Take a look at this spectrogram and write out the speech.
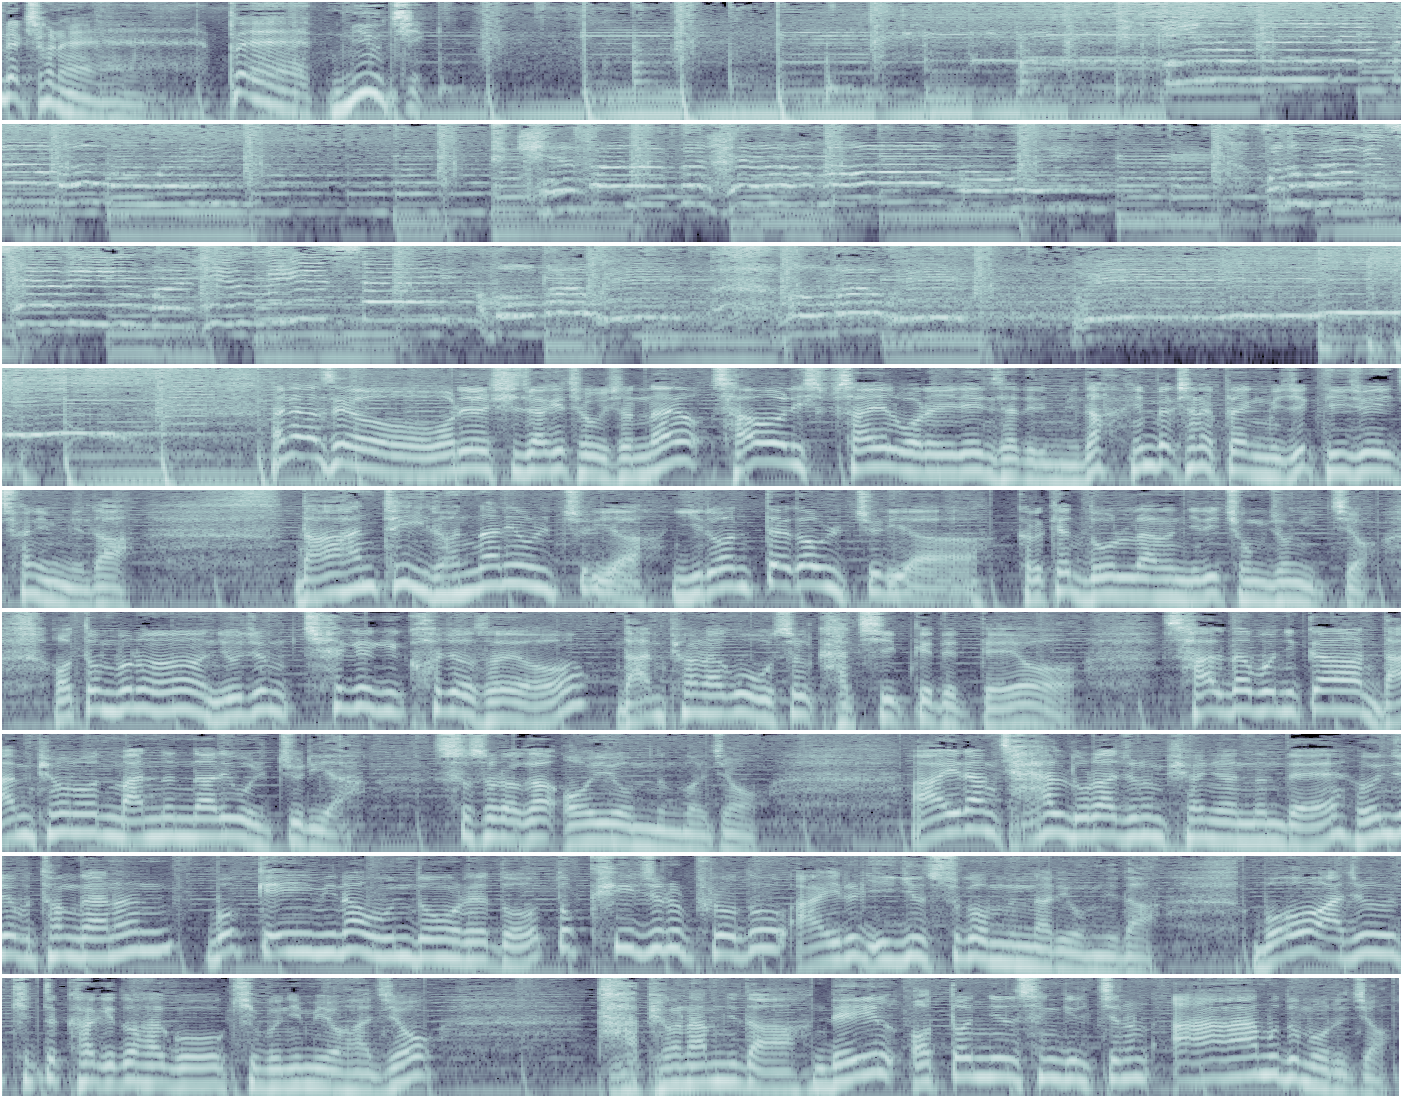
임백천의 백뮤직 안녕하세요. 월요일 시작이 좋으셨나요? 4월 24일 월요일에 인사드립니다. 임백천의 백뮤직 DJ 천입니다. 나한테 이런 날이 올 줄이야. 이런 때가 올 줄이야. 그렇게 놀라는 일이 종종 있죠. 어떤 분은 요즘 체격이 커져서요. 남편하고 옷을 같이 입게 됐대요. 살다 보니까 남편 옷 맞는 날이 올 줄이야. 스스로가 어이없는 거죠. 아이랑 잘 놀아주는 편이었는데 언제부턴가는 뭐 게임이나 운동을 해도 또 퀴즈를 풀어도 아이를 이길 수가 없는 날이 옵니다. 뭐 아주 기특하기도 하고 기분이 묘하죠. 다 변합니다. 내일 어떤 일 생길지는 아무도 모르죠.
